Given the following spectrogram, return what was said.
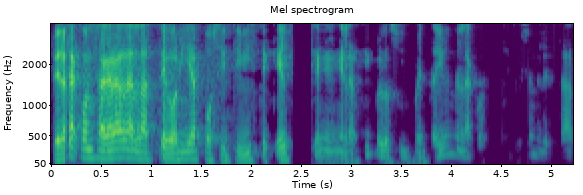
Pero está consagrada la teoría positivista que él dice en el artículo 51 de la Constitución del Estado.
